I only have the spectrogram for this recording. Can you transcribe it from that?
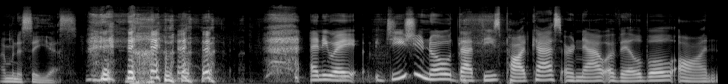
I'm going to say yes. Anyway, did you know that these podcasts are now available on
